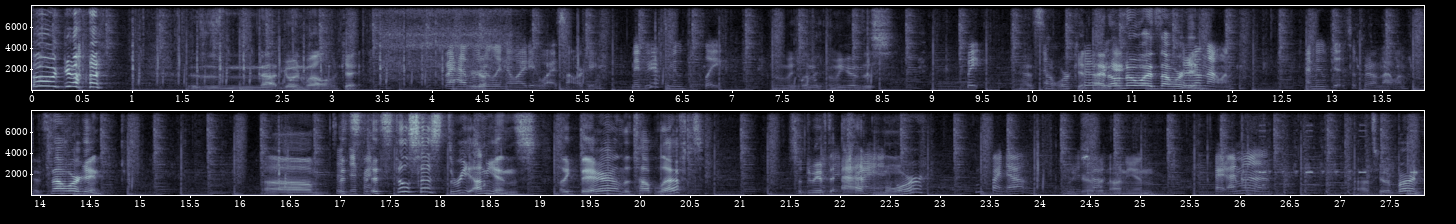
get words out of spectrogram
oh God! This is not going well. Okay. I have There go. literally no idea why it's not working. Maybe we have to move the plate. Let me let me let me grab this. Wait. Yeah, it's not working. It I don't here. know why it's not working. Put it on that one. I moved it, so put it on that one. It's not working. Um, It's it still says three onions, like there on the top left. So do we have to add more? Let me find out. Let Give me grab an onion. Alright, I'm gonna. Oh, it's gonna burn.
